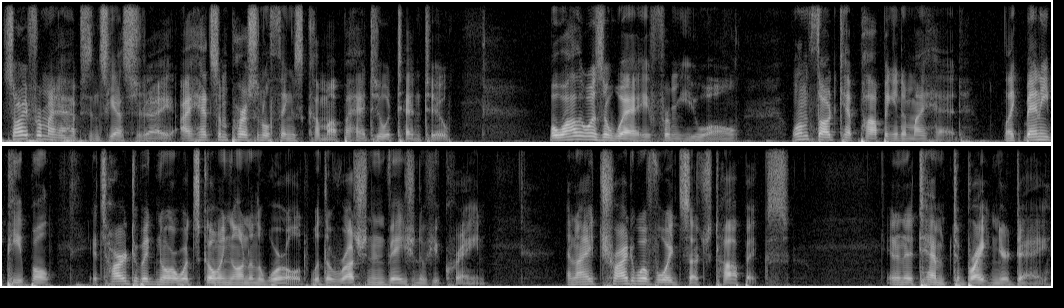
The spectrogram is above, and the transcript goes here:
Sorry for my absence yesterday. I had some personal things come up I had to attend to. But while I was away from you all, one thought kept popping into my head. Like many people, it's hard to ignore what's going on in the world with the Russian invasion of Ukraine, and I try to avoid such topics in an attempt to brighten your day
